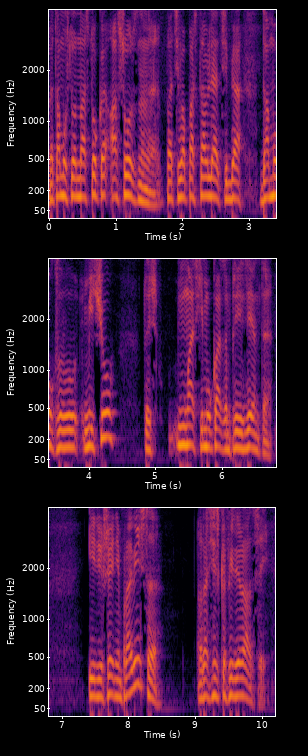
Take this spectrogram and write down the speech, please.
потому что настолько осознанно противопоставлять себя домоклову мечу, то есть майским указом президента и решением правительства Российской Федерации –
